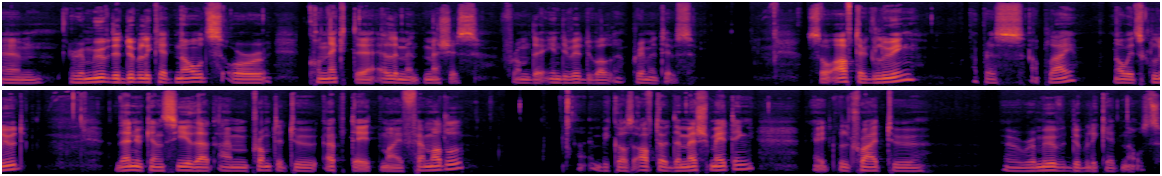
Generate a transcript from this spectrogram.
um, remove the duplicate nodes or connect the element meshes from the individual primitives. So after gluing, I press apply. Now it's glued. Then you can see that I'm prompted to update my FEM model because after the mesh mating, it will try to uh, remove duplicate nodes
